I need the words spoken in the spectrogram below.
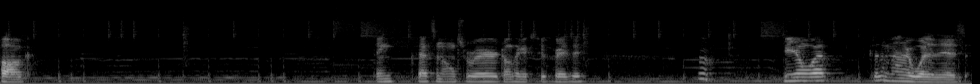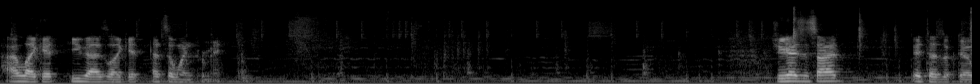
Pog. Think that's an ultra rare. Don't think it's too crazy. Huh. You know what? Doesn't matter what it is. I like it. You guys like it. That's a win for me. Did you guys decide? It does look dope.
